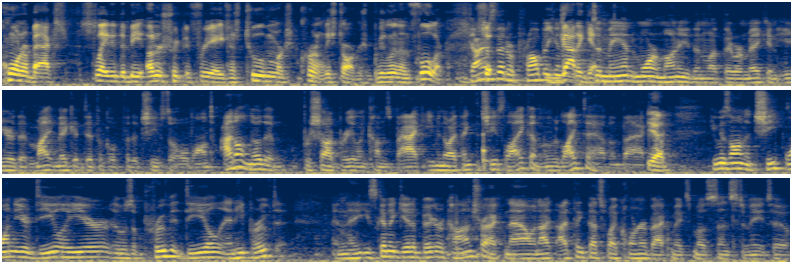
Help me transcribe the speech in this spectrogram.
cornerbacks slated to be unrestricted free agents. Two of them are currently starters, Breeland and Fuller. Guys So that are probably going to demand more money than what they were making here that might make it difficult for the Chiefs to hold on to. I don't know that Bashaud Breeland comes back, even though I think the Chiefs like him and would like to have him back. Yeah. He was on a cheap one year deal here. It was a prove it deal, and he proved it. And he's going to get a bigger contract now, and I, I think that's why cornerback makes most sense to me, too.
